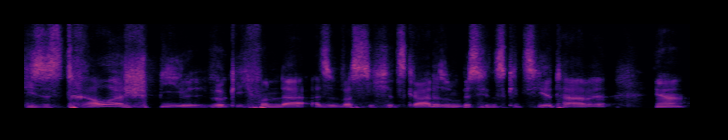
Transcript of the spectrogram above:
dieses Trauerspiel, wirklich von da, also was ich jetzt gerade so ein bisschen skizziert habe, ja,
